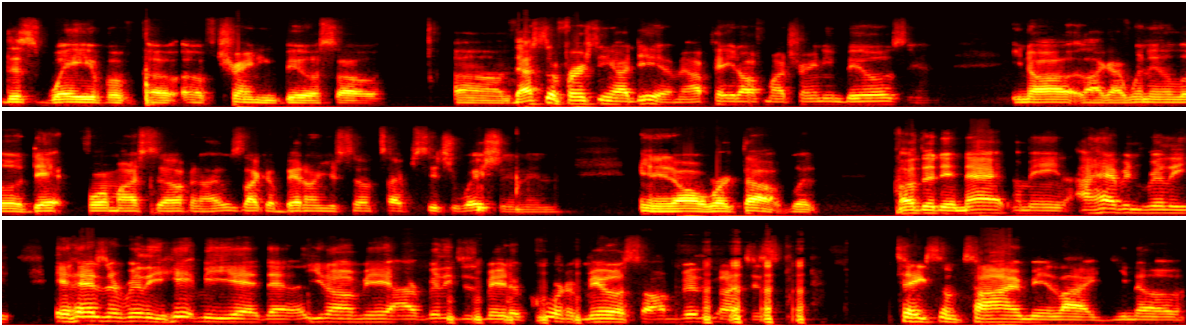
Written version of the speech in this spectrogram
this wave of of, of training bills. So um, that's the first thing I did. I mean, I paid off my training bills and you know, like I went in a little debt for myself and I was like a bet on yourself type of situation and and it all worked out. But other than that, I mean, I haven't really it hasn't really hit me yet that you know what I mean, I really just made a quarter mil. So I'm really gonna just take some time and like, you know,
